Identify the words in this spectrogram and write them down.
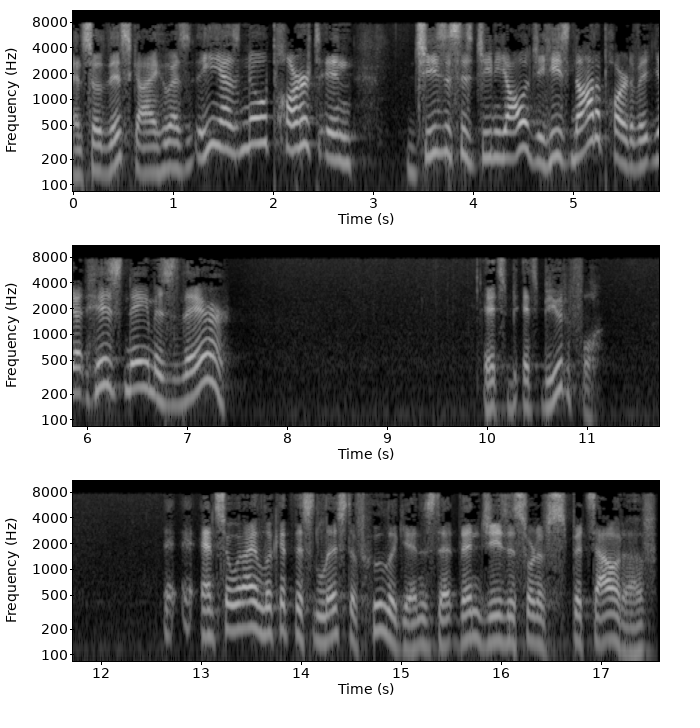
And so this guy who has, he has no part in Jesus' genealogy. He's not a part of it, yet his name is there. It's, it's beautiful. And so when I look at this list of hooligans that then Jesus sort of spits out of,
